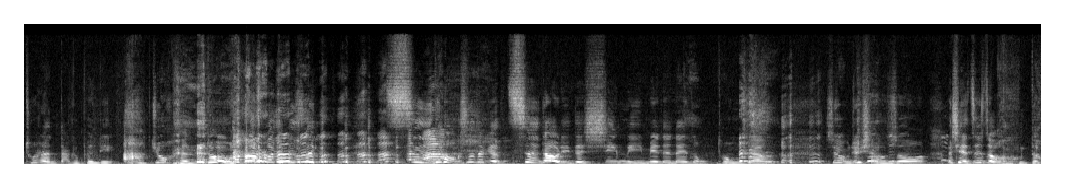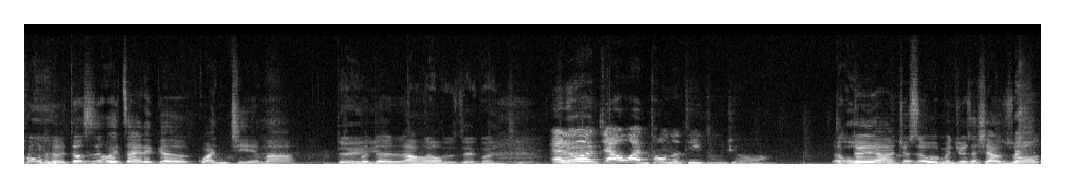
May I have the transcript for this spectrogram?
突然打个喷嚏啊，就很痛，然后就是刺痛，是那个刺到你的心里面的那种痛，这样。所以我们就想说，而且这种痛呢，都是会在那个关节嘛，对，什么的然后通常都是在关节。哎、对如果脚腕痛的踢足球啊，对啊，就是我们就是想说，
